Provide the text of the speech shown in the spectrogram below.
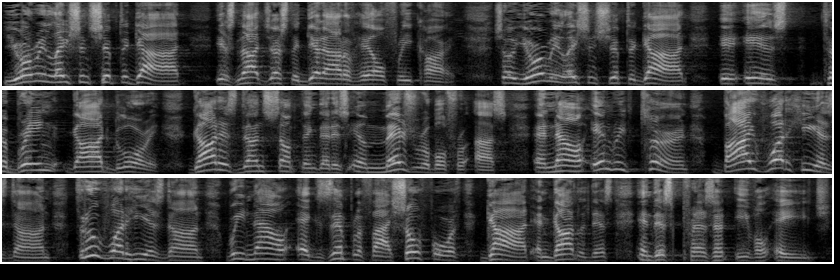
Your relationship to God is not just a get out of hell free card. So your relationship to God is to bring God glory. God has done something that is immeasurable for us. And now, in return, by what He has done, through what He has done, we now exemplify, show forth God and godliness in this present evil age.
